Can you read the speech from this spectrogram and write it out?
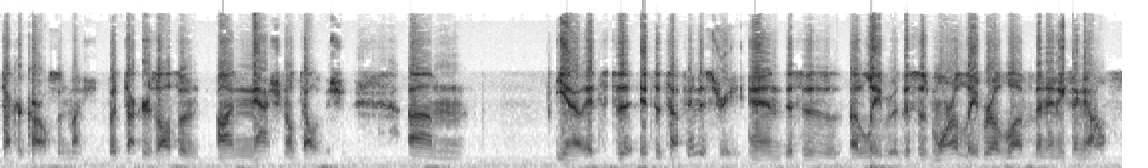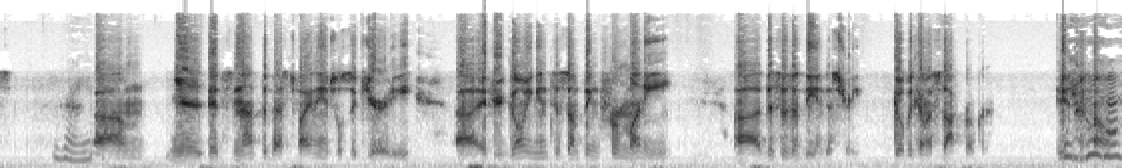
Tucker Carlson money, but Tucker's also on national television. Um, you know, it's it's a tough industry, and this is a labor. This is more a labor of love than anything else. right. Um, it's not the best financial security. Uh, if you're going into something for money, uh, this isn't the industry. Go become a stockbroker. You know,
